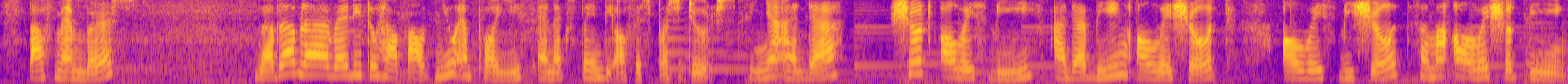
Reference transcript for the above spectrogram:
Staff members blah blah blah ready to help out new employees and explain the office procedures. Sinya ada should always be, ada being always should, always be should, sama always should being.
